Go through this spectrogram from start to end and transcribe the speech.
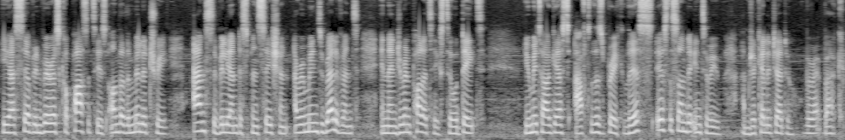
He has served in various capacities under the military and civilian dispensation and remains relevant in Nigerian politics till date. You meet our guest after this break. This is the Sunday interview. I'm Jekeli Jadu. We'll be right back.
